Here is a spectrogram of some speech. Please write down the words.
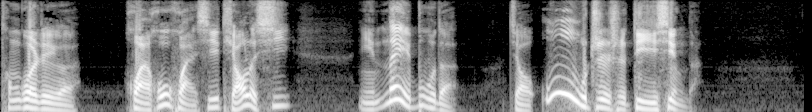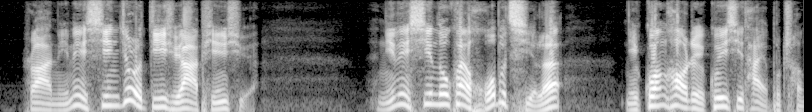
通过这个缓呼缓吸调了息，你内部的叫物质是低性的。是吧？你那心就是低血压、贫血，你那心都快活不起了，你光靠这归西它也不成，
